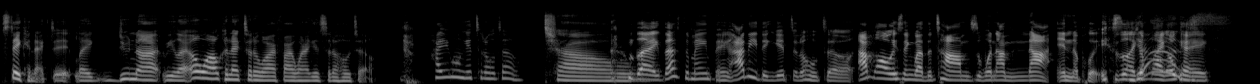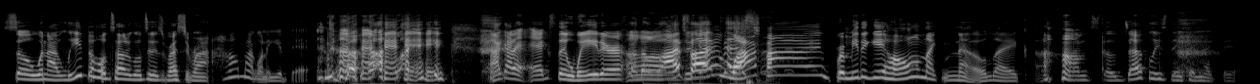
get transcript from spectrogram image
stay connected. Like, do not be like, "Oh, I'll connect to the Wi-Fi when I get to the hotel." How you gonna get to the hotel? Ciao. like that's the main thing. I need to get to the hotel. I'm always thinking about the times when I'm not in the place. Like I'm like, okay, Yes. So when I leave the hotel to go to this restaurant, how am I going to get back? I gotta ask the waiter For the um, Wi-Fi do they have password? Wi-Fi for me to get home. Like no, like um. So definitely stay connected.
